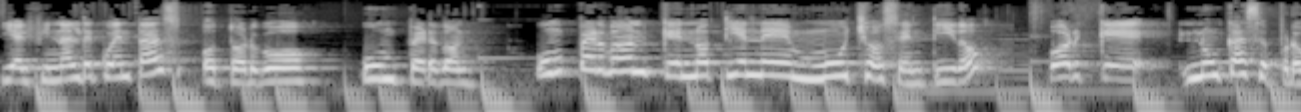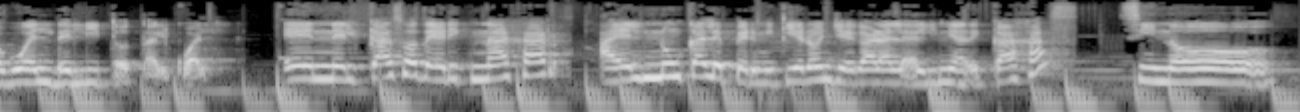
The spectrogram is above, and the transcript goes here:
y al final de cuentas otorgó un perdón. Un perdón que no tiene mucho sentido porque nunca se probó el delito tal cual. En el caso de Eric Najar, a él nunca le permitieron llegar a la línea de cajas, sino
